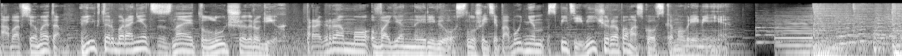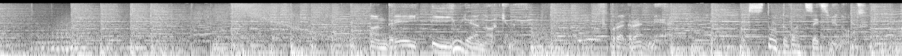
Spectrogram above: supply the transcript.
Обо всем этом Виктор Баранец знает лучше других. Программу «Военный ревю» слушайте по будням с 5 вечера по московскому времени. Андрей и Юлия Норкины. В программе «120 минут».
